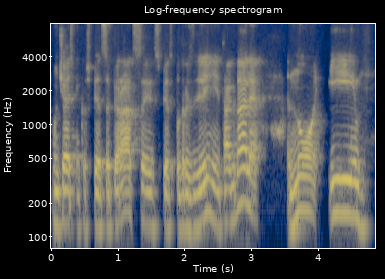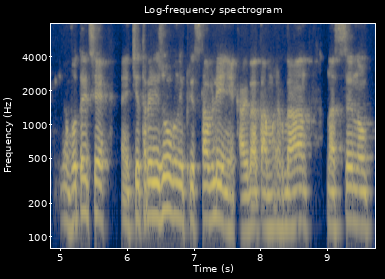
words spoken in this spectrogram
участников спецоперации, спецподразделений и так далее. Но и вот эти театрализованные представления, когда там Эрдоган на сцену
